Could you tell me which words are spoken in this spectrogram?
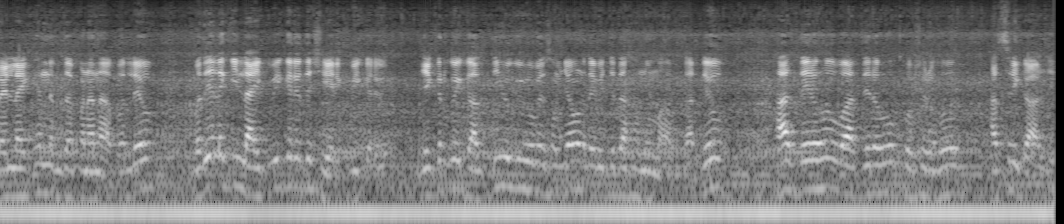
ਬੈਲ ਆਈਕਨ ਦਬਾਉਣਾ ਨਾ ਭੁੱਲਿਓ। ਵਧੀਆ ਲੱਗੀ ਲਾਈਕ ਵੀ ਕਰਿਓ ਤੇ ਸ਼ੇਅਰ ਵੀ ਕਰਿਓ। ਜੇਕਰ ਕੋਈ ਗਲਤੀ ਹੋ ਗਈ ਹੋਵੇ ਸਮਝਾਉਣ ਦੇ ਵਿੱਚ ਤਾਂ ਸਾਨੂੰ ਮਾਫ ਕਰ ਦਿਓ। ਹੱਸਦੇ ਰਹੋ ਵਸਦੇ ਰਹੋ, ਖੁਸ਼ ਰਹੋ। ਸਤਿ ਸ੍ਰੀ ਅਕਾਲ ਜੀ।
